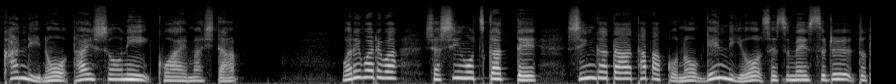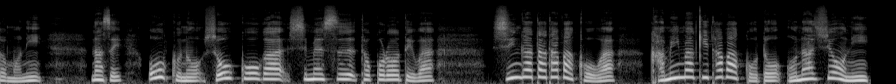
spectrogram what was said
管理の対象に加えました。我々は写真を使って新型タバコの原理を説明するとともに、なぜ多くの証拠が示すところでは、新型タバコは紙巻きタバコと同じように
